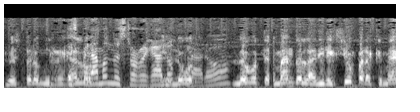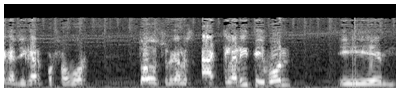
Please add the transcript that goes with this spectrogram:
Yo espero mi regalo. Esperamos nuestro regalo, luego, claro. Luego te mando la dirección para que me hagas llegar, por favor, todos tus regalos. A Clarita Ivonne, eh,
